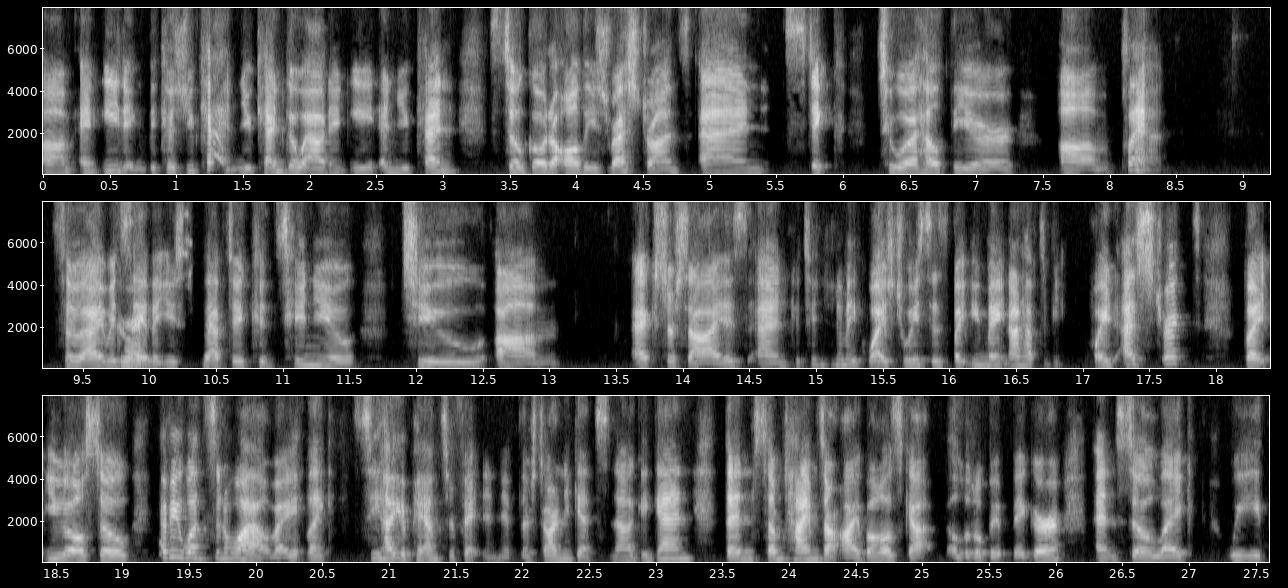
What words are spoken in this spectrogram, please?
um, and eating because you can you can go out and eat and you can still go to all these restaurants and stick to a healthier um, plan. So i would say that you have to continue to um, exercise and continue to make wise choices but you may not have to be quite as strict but you also every once in a while right like see how your pants are fitting. If they're starting to get snug again then sometimes our eyeballs got a little bit bigger and so like we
